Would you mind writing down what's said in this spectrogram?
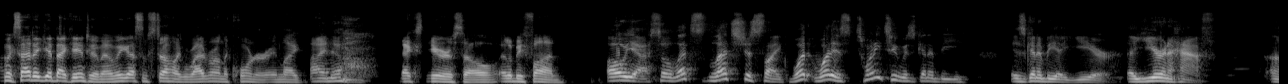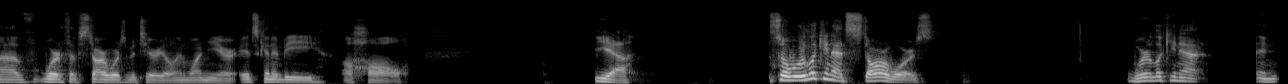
i'm excited to get back into it man we got some stuff like right around the corner and like I know. next year or so it'll be fun Oh yeah. So let's let's just like what what is 22 is gonna be is gonna be a year, a year and a half of worth of Star Wars material in one year. It's gonna be a haul. yeah So we're looking at Star Wars. We're looking at and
